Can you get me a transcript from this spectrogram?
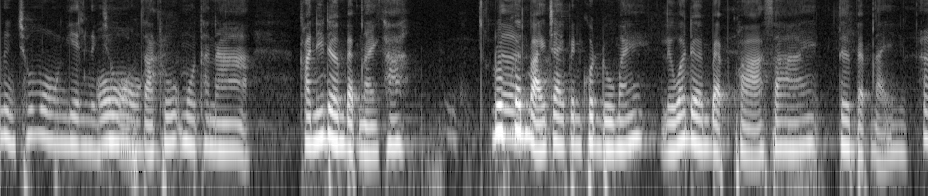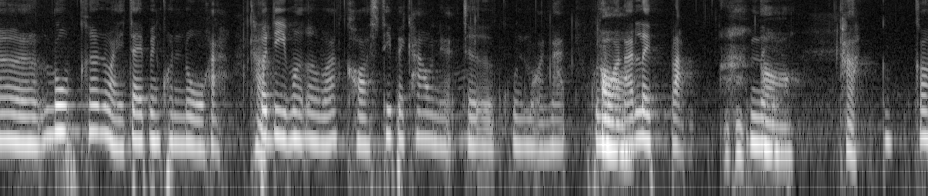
หนึ่งชั่วโมงเย็นหนึ่งโอ้ชั่วโมงสาค่ะธุโมทนา คราวนี้เดินแบบไหนคะรูปเคลื่อนไหวใจเป็นคนดูไหมหรือว่าเดินแบบขวาซ้ายเดินแบบไหนเอ่อรูปเคลื่อนไหวใจเป็นคนดูค่ะค่ะพอดีบังเอิญว่าคอร์สที่ไปเข้าเนี่ยเจอคุณหมอนัดคุณหมอออนัดเลยปรับหนึ่อ๋งอค่ะ ก็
